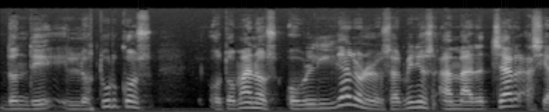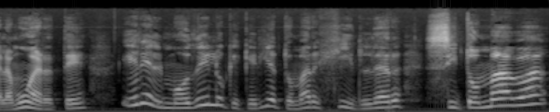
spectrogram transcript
donde los turcos otomanos obligaron a los armenios a marchar hacia la muerte, era el modelo que quería tomar Hitler si tomaba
